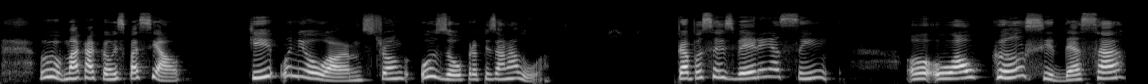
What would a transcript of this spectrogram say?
o macacão espacial, que o Neil Armstrong usou para pisar na Lua. Para vocês verem assim o, o alcance dessa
